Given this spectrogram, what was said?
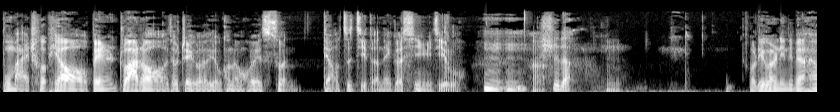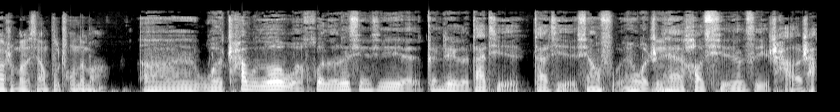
不买车票被人抓着，就这个有可能会损掉自己的那个信誉记录。嗯嗯啊嗯，是的。嗯 Oliver，你那边还有什么想补充的吗？呃，我差不多我获得的信息也跟这个大体大体相符，因为我之前也好奇，就自己查了查。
